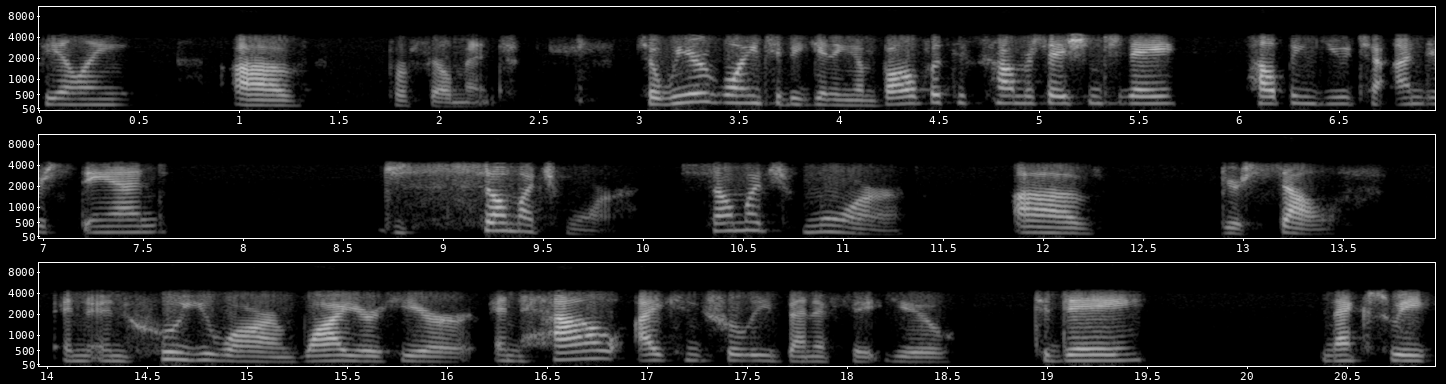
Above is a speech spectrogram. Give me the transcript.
feeling of fulfillment? So, we are going to be getting involved with this conversation today, helping you to understand just so much more, so much more of yourself and, and who you are and why you're here and how I can truly benefit you today, next week,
